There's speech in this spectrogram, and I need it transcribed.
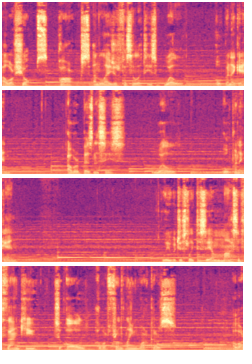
Our shops, parks, and leisure facilities will open again. Our businesses will open again. We would just like to say a massive thank you to all our frontline workers, our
